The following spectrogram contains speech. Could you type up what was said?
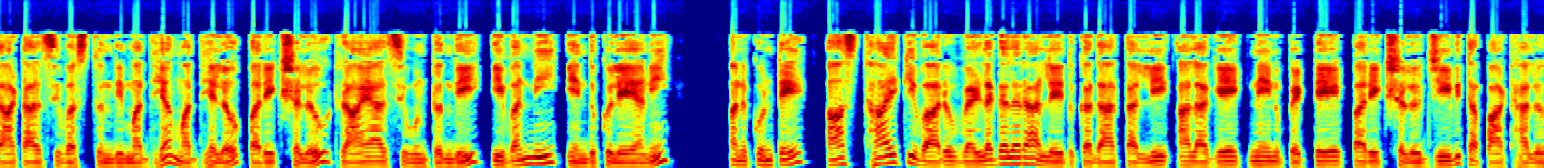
దాటాల్సి వస్తుంది. మధ్య మధ్యలో పరీక్షలు రాయాల్సి ఉంటుంది. ఇవన్నీ ఎందుకులే అని అనుకుంటే ఆ స్థాయికి వారు వెళ్ళగలరా లేదు కదా తల్లి. అలాగే నేను పెట్టే పరీక్షలు జీవిత పాఠాలు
